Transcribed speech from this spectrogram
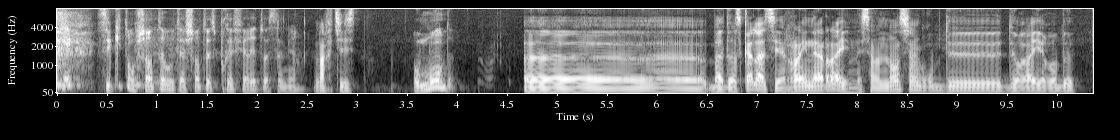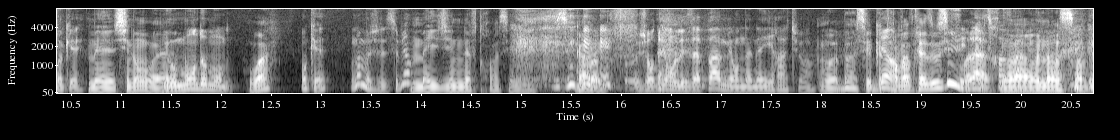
C'est qui ton chanteur ou ta chanteuse préférée, toi, Samir? L'artiste. Au monde? Euh, bah dans ce cas-là, c'est Rainer Rai, mais c'est un ancien groupe de, de Rai Rebeu. Ok. Mais sinon, ouais. Mais au monde, au monde. Ouais. Ok. Non, mais c'est bien. Made in 9-3, c'est. Ouais. Aujourd'hui, on les a pas, mais on a Naïra, tu vois. Ouais, bah C'est c'est bien. 93 aussi. Voilà. Ouais, on est ensemble.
